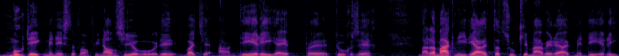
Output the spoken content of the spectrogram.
moet ik minister van Financiën worden, wat je aan Deri heeft uh, toegezegd. Maar dat maakt niet uit, dat zoek je maar weer uit met Deri.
